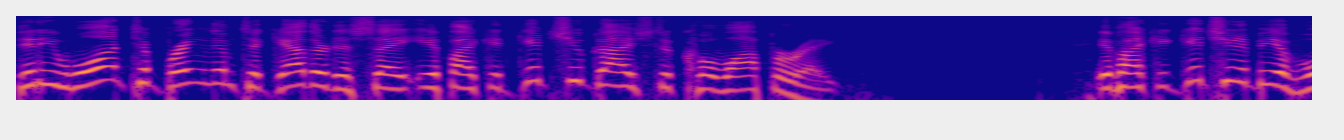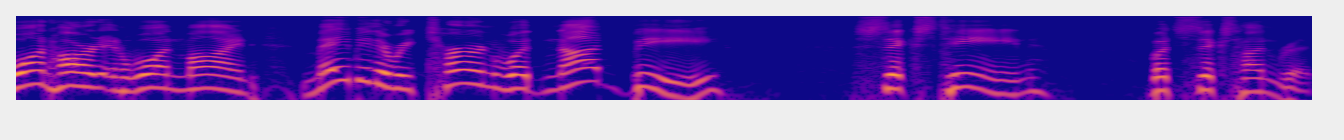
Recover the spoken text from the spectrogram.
Did he want to bring them together to say, if I could get you guys to cooperate, if I could get you to be of one heart and one mind, maybe the return would not be 16, but 600?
